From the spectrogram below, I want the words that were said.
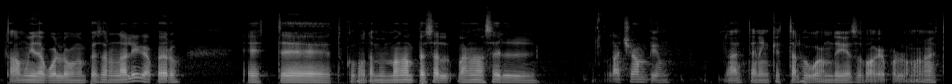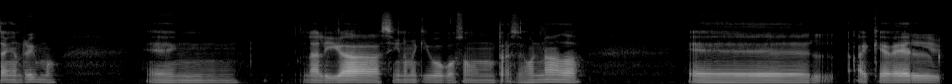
estaba muy de acuerdo con empezar en la liga, pero este, como también van a empezar, van a hacer la Champions, tienen que estar jugando y eso para que por lo menos estén en ritmo. En la liga, si no me equivoco, son 13 jornadas. hay que ver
